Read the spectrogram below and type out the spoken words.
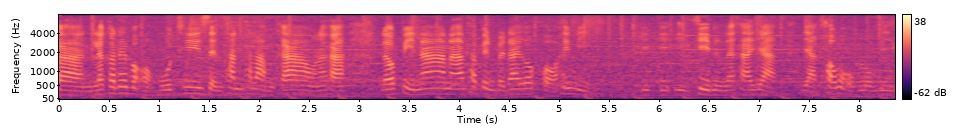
การณ์ แล้วก็ได้มาออกบูธที่เซ็นทรัลพระรามเก้านะคะ แล้วปีหน้านะถ้าเป็นไปได้ก็ขอให้มีอีกอีกอีกทีหนึ่งนะคะ อยากอยากเข้ามาอบรมอีก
